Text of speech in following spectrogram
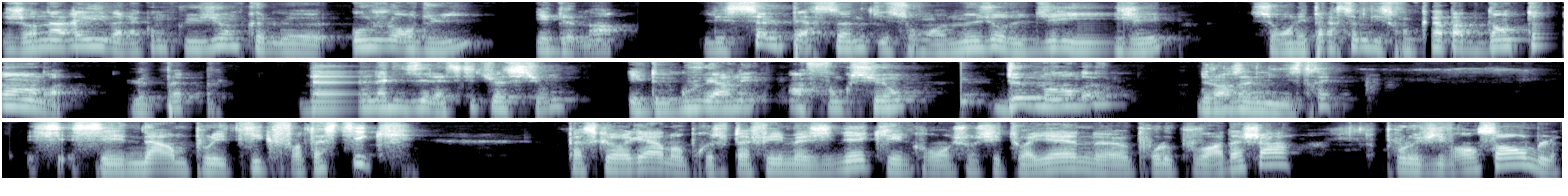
J'en arrive à la conclusion que le aujourd'hui et demain, les seules personnes qui seront en mesure de diriger seront les personnes qui seront capables d'entendre le peuple, d'analyser la situation et de gouverner en fonction de demandes de leurs administrés. C'est une arme politique fantastique. Parce que regarde, on pourrait tout à fait imaginer qu'il y ait une convention citoyenne euh, pour le pouvoir d'achat, pour le vivre ensemble,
